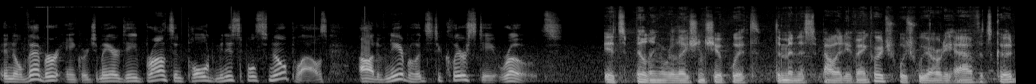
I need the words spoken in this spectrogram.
In November, Anchorage Mayor Dave Bronson pulled municipal snowplows out of neighborhoods to clear state roads. It's building a relationship with the municipality of Anchorage, which we already have. It's good.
